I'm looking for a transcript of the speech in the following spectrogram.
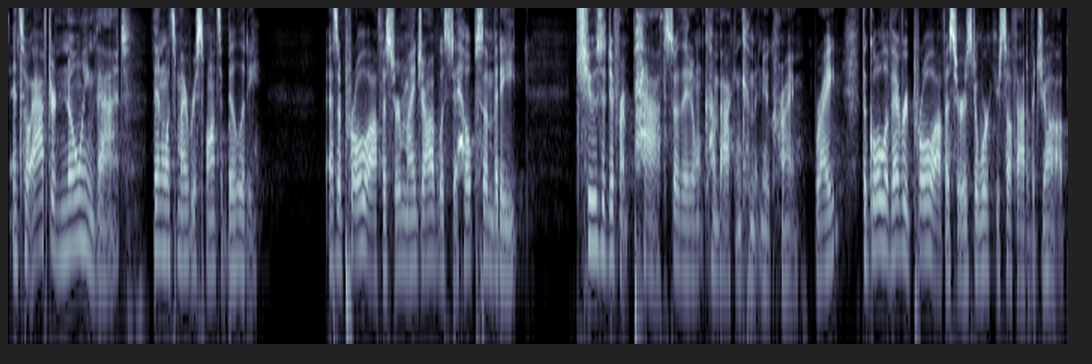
And so, after knowing that, then what's my responsibility? As a parole officer, my job was to help somebody choose a different path so they don't come back and commit new crime, right? The goal of every parole officer is to work yourself out of a job.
